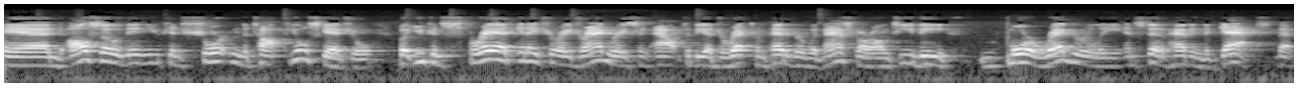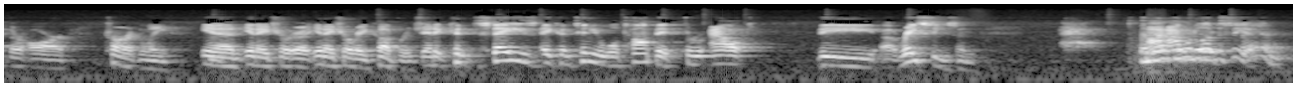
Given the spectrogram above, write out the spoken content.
and also then you can shorten the top fuel schedule but you can spread NHRA drag racing out to be a direct competitor with NASCAR on TV more regularly instead of having the gaps that there are currently in NHRA, NHRA coverage. And it can, stays a continual topic throughout the uh, race season. I, I, would love expand. to see it.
